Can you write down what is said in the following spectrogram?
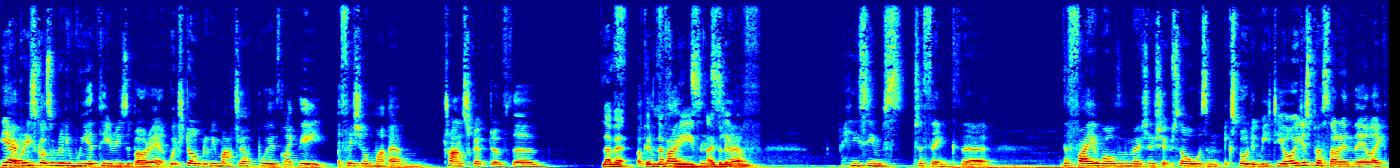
Yeah, but he's got some really weird theories about it, which don't really match up with like the official um, transcript of the Love it. of Good enough for me. I believe stuff. him. He seems to think that the fireball that the merchant ship saw was an exploding meteor. He just puts that in there, like,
